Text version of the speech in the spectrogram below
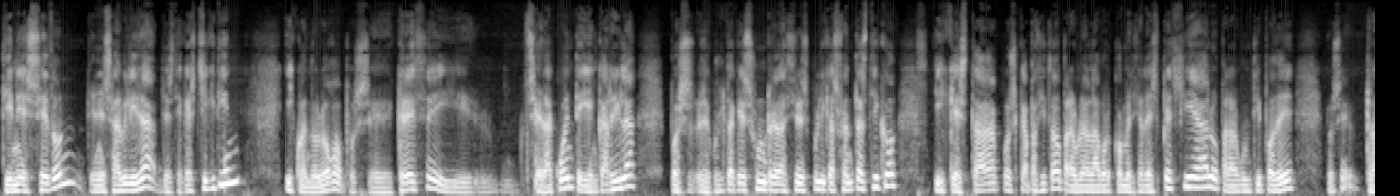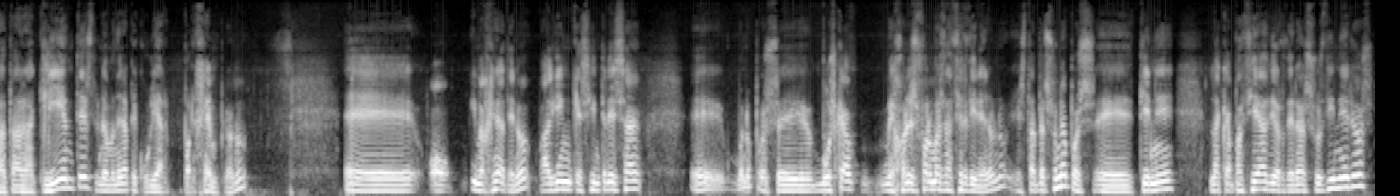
tiene ese don, tiene esa habilidad desde que es chiquitín, y cuando luego pues eh, crece y se da cuenta y encarrila, pues resulta que es un relaciones públicas fantástico y que está pues capacitado para una labor comercial especial o para algún tipo de, no sé, tratar a clientes de una manera peculiar, por ejemplo, ¿no? Eh, o imagínate, ¿no? Alguien que se interesa, eh, bueno, pues eh, busca mejores formas de hacer dinero, ¿no? Esta persona, pues, eh, tiene la capacidad de ordenar sus dineros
